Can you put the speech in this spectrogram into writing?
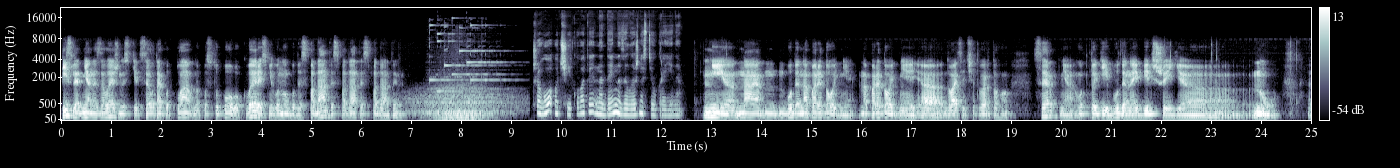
Після Дня Незалежності це отак от плавно, поступово к вересню воно буде спадати, спадати, спадати. Чого очікувати на День Незалежності України? Ні, на, буде напередодні, напередодні е, 24 серпня, от тоді буде найбільший е, ну, е,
